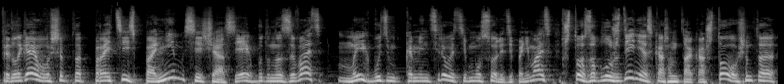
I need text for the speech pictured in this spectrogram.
Предлагаю, в общем-то, пройтись по ним сейчас. Я их буду называть, мы их будем комментировать и мусолить, и понимать, что заблуждение, скажем так, а что, в общем-то,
